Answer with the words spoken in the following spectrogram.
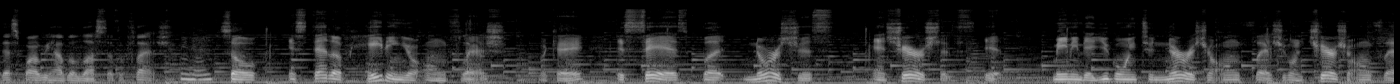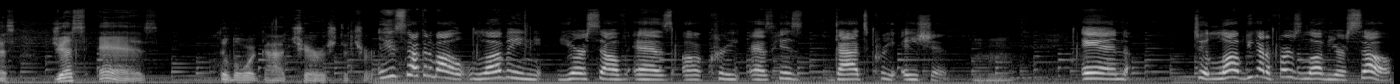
That's why we have the lust of the flesh. hmm So instead of hating your own flesh, okay, it says, but nourishes and cherishes it, meaning that you're going to nourish your own flesh. You're going to cherish your own flesh, just as the Lord God cherished the church. He's talking about loving yourself as a cre- as his God's creation. hmm And to love, you got to first love yourself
